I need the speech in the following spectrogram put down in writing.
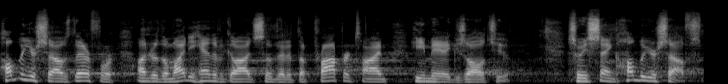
Humble yourselves, therefore, under the mighty hand of God, so that at the proper time he may exalt you. So he's saying, Humble yourselves.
